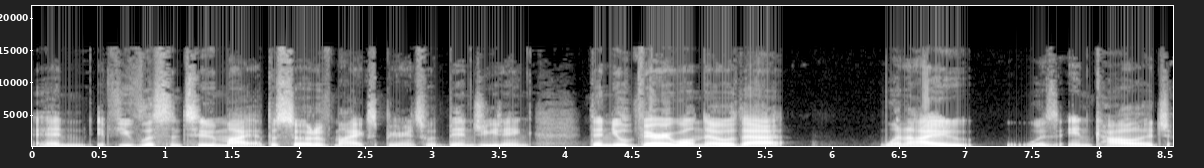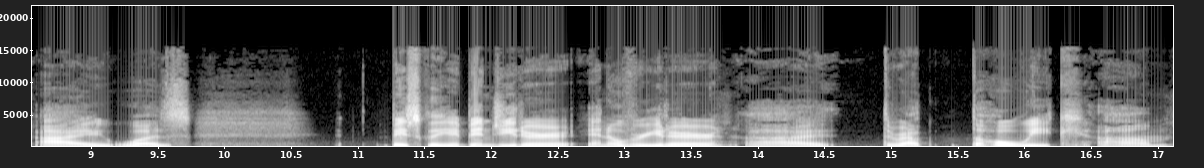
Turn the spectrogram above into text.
And if you've listened to my episode of my experience with binge eating, then you'll very well know that when I was in college, I was basically a binge eater and overeater uh, throughout the whole week. Um,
